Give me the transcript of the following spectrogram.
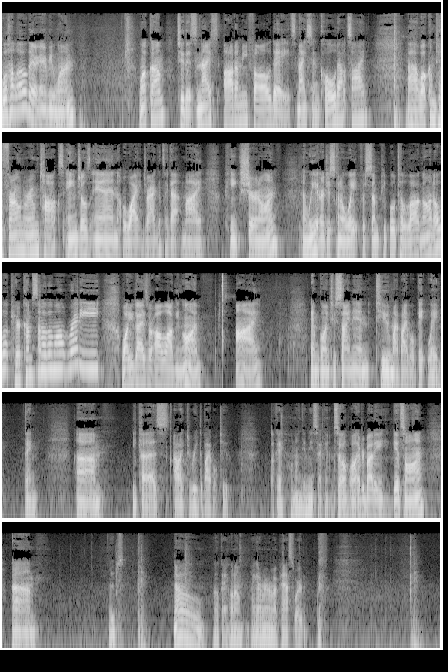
Well, hello there, everyone. Welcome to this nice autumny fall day. It's nice and cold outside. Uh, welcome to Throne Room Talks, Angels and White Dragons. I got my pink shirt on, and we are just going to wait for some people to log on. Oh, look, here come some of them already. While you guys are all logging on, I am going to sign in to my Bible Gateway thing um, because I like to read the Bible too. Okay, hold on, give me a second. So while everybody gets on, um, oops. No. Okay, hold on. I gotta remember my password.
